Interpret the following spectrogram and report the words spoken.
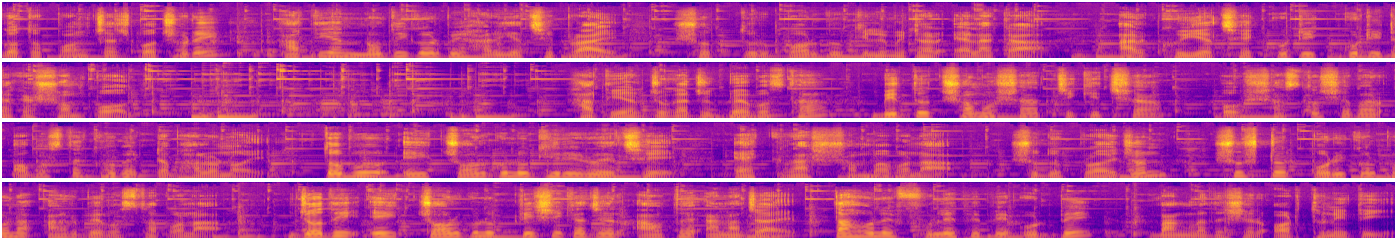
গত পঞ্চাশ বছরে হাতিয়ার নদীগর্ভে হারিয়েছে প্রায় সত্তর বর্গ কিলোমিটার এলাকা আর খুইয়াছে কোটি কোটি টাকার সম্পদ। হাতিয়ার যোগাযোগ ব্যবস্থা, বিদ্যুৎ সমস্যা, চিকিৎসা ও স্বাস্থ্যসেবার অবস্থা খুব একটা ভালো নয়। তবুও এই চরগুলো ঘিরে রয়েছে এক রাস সম্ভাবনা। শুধু প্রয়োজন সুষ্ঠু পরিকল্পনা আর ব্যবস্থাপনা। যদি এই চরগুলো কৃষিকাজের আওতায় আনা যায়, তাহলে ফুলে ফেপে উঠবে বাংলাদেশের অর্থনীতি।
